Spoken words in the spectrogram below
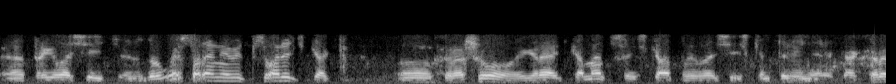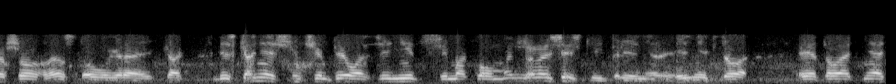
э, пригласить. С другой стороны, ведь посмотрите, как э, хорошо играет команда ЦСКА при российском тренере, как хорошо Ростов играет, как бесконечный чемпион «Зенит» Симаков. Мы же российские тренеры, и никто этого отнять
